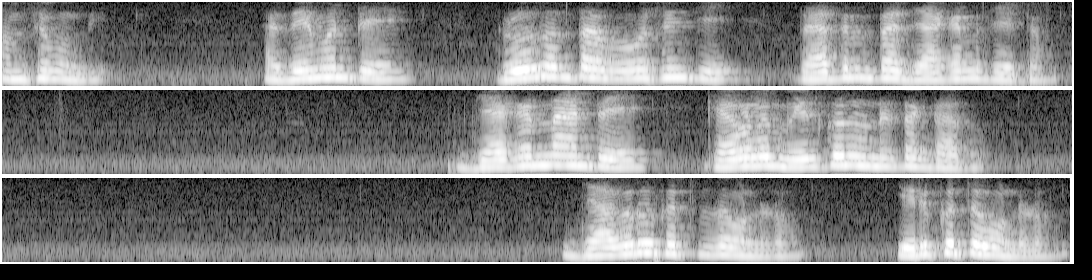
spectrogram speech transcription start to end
అంశం ఉంది. అదేమంటే రోజంతా ఉపవసించి రాత్రంతా జాగరణ చేయటం. జాగరణ అంటే కేవలం మేల్కొని ఉండటం కాదు. జాగరూకతతో ఉండడం ఎరుకతో ఉండడం.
